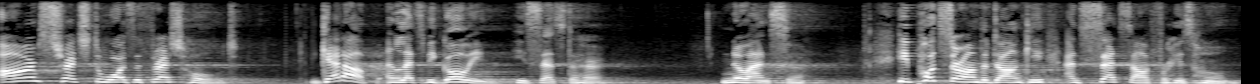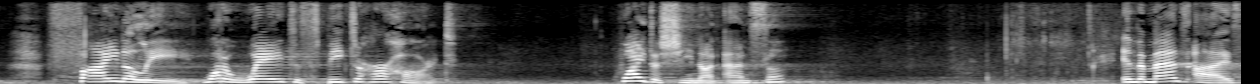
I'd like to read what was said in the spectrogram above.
arms stretched towards the threshold. Get up and let's be going, he says to her. No answer. He puts her on the donkey and sets out for his home. Finally, what a way to speak to her heart. Why does she not answer? In the man's eyes,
